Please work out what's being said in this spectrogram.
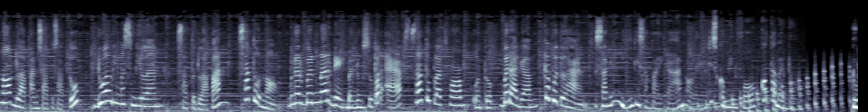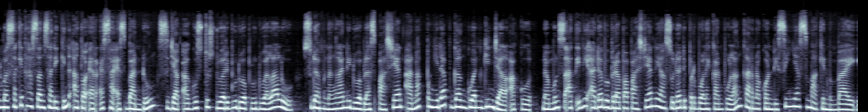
0811 259 1810. Bener-bener deh Bandung Super Apps, satu platform untuk beragam kebutuhan. Pesan ini disampaikan oleh Diskominfo Kota Bandung. Rumah Sakit Hasan Sadikin atau RSHS Bandung sejak Agustus 2022 lalu sudah menangani 12 pasien anak pengidap gangguan ginjal akut. Namun saat ini ada beberapa pasien yang sudah diperbolehkan pulang karena kondisinya semakin membaik.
